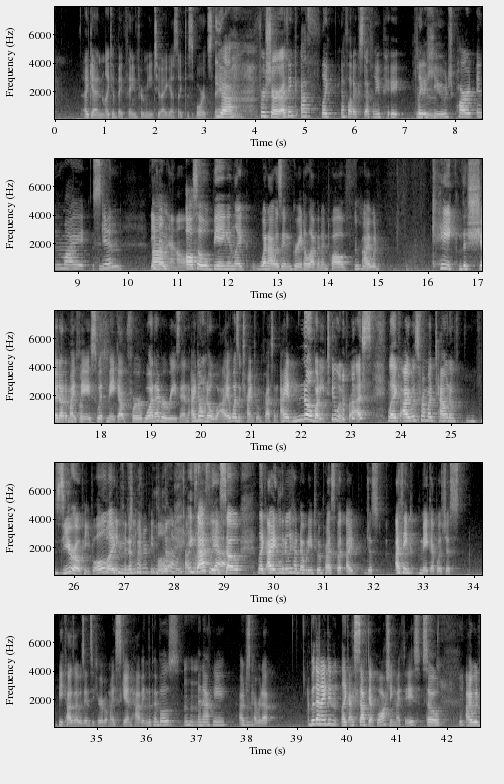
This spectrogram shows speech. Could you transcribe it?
again, like a big thing for me too. I guess like the sports thing. Yeah, for sure. I think ath- like athletics definitely pay- played a Mhm. huge part in my skin. Mhm. Even Um, now. Also, being in like when I was in grade eleven and 12 Mhm. I would cake the shit out of my face with makeup for whatever reason. I don't Uh-huh. know why. I wasn't trying to impress, and I had nobody to impress. like I was from a town of zero people. What, like like no- 1,500 people? Yeah. Have we talked about exactly. Yeah. So like I literally had nobody to impress, but I just I think makeup was just because I was insecure about my skin having the pimples Mhm. and acne. I would just Mhm. cover it up. But then I didn't like I sucked at washing my face, so I would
